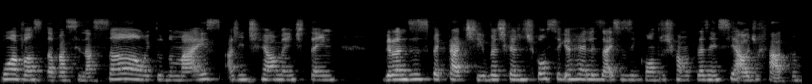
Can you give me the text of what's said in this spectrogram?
com o avanço da vacinação e tudo mais, a gente realmente tem grandes expectativas de que a gente consiga realizar esses encontros de forma presencial, de fato.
